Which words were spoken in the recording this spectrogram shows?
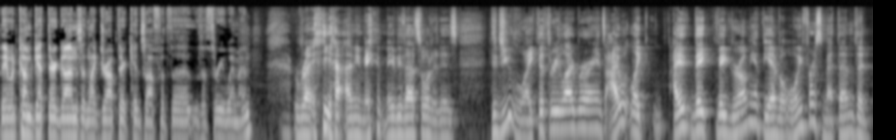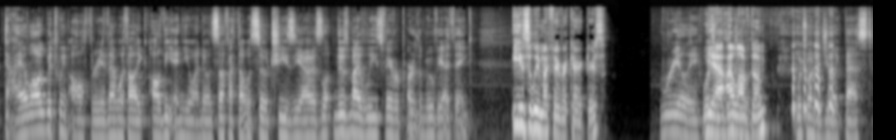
They would come get their guns and like drop their kids off with the the three women. Right, yeah, I mean, maybe, maybe that's what it is. Did you like the three librarians? I would like I they they grew on me at the end, but when we first met them, the dialogue between all three of them with like all the innuendo and stuff, I thought was so cheesy. I was it was my least favorite part of the movie. I think. Easily my favorite characters. Really? Which yeah, I you- loved them. Which one did you like best?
